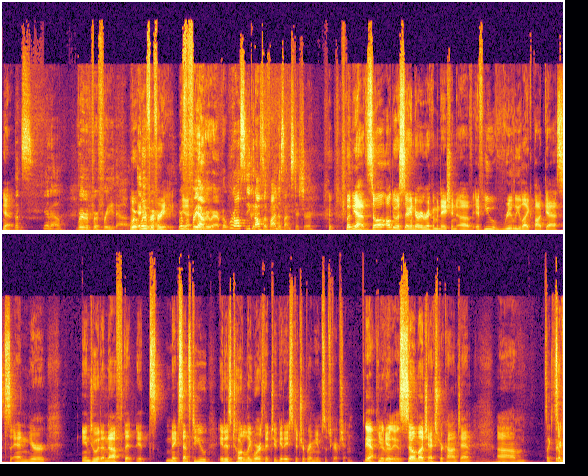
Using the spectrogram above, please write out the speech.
yeah, that's you know, we're for free though. We're- we're for free, We're yeah. for free everywhere, but we're also you can also find us on Stitcher. but yeah, so I'll, I'll do a secondary recommendation of if you really like podcasts and you're into it enough that it makes sense to you, it is totally worth it to get a Stitcher Premium subscription. Yeah, you it get really is. so much extra content. Um, It's like so 35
